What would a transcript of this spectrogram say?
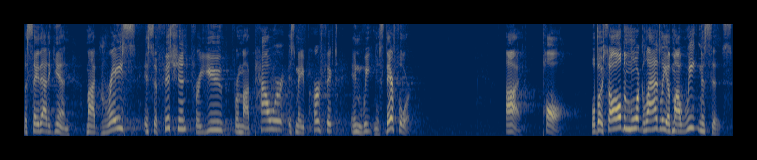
Let's say that again. My grace is sufficient for you, for my power is made perfect in weakness. Therefore, I, Paul, will boast all the more gladly of my weaknesses,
